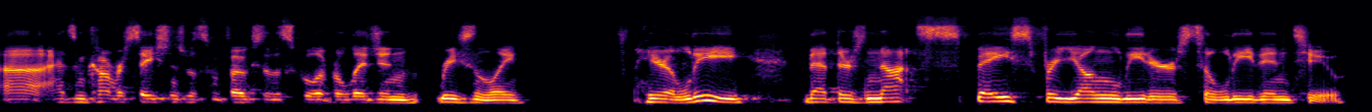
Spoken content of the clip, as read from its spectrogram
uh, I had some conversations with some folks at the School of Religion recently here at Lee that there's not space for young leaders to lead into.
